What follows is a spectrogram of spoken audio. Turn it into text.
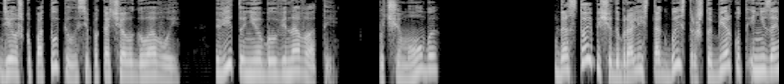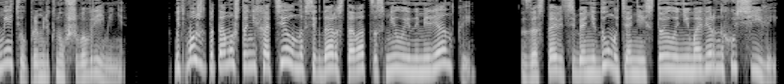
Девушка потупилась и покачала головой. Вид у нее был виноватый. Почему бы? До стойбища добрались так быстро, что Беркут и не заметил промелькнувшего времени. Быть может, потому что не хотел навсегда расставаться с милой намерянкой? Заставить себя не думать о ней стоило неимоверных усилий,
